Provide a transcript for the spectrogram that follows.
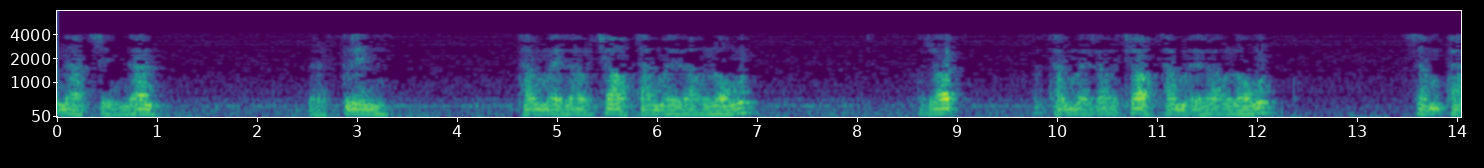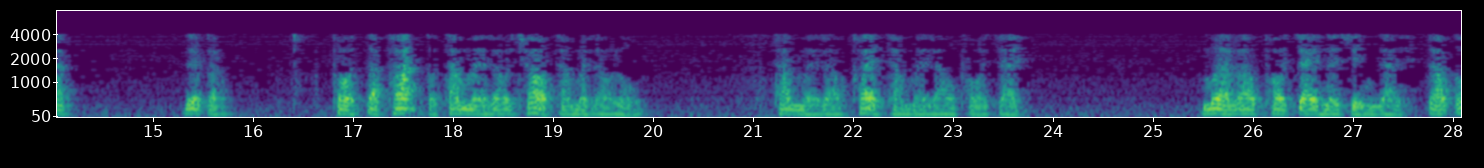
ำนาจสิ่งนั้นกลิ่นทำให้เราชอบทำให้เราหลงรส ทำให้เราชอบทำให้เราหลง สัมผัสเรียกว่าโพธพะก็ทำให้เราชอบทำให้เราหลงทำให้เราใคร่ทำให้เราพอใจ เมื่อเราพอใจในสิ่งใดเราก็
